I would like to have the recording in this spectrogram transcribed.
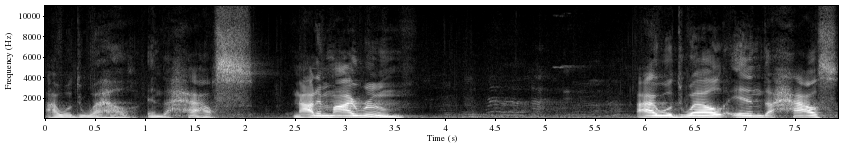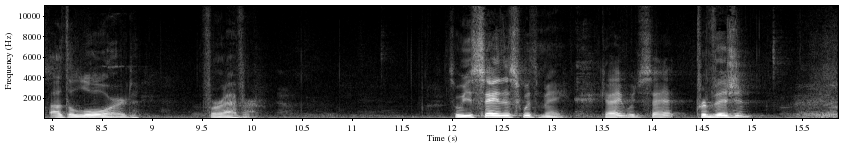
I will dwell in the house, not in my room I will dwell in the house of the Lord forever. So, will you say this with me? Okay, would you say it? Provision, Provision.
